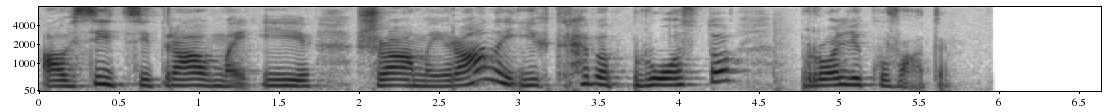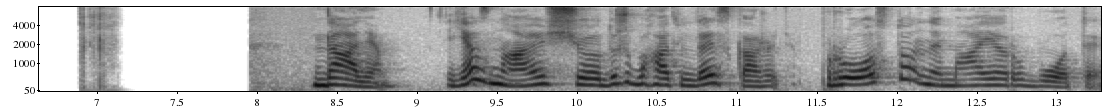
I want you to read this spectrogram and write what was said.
А всі ці травми і шрами і рани їх треба просто пролікувати. Далі, я знаю, що дуже багато людей скажуть: просто немає роботи.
